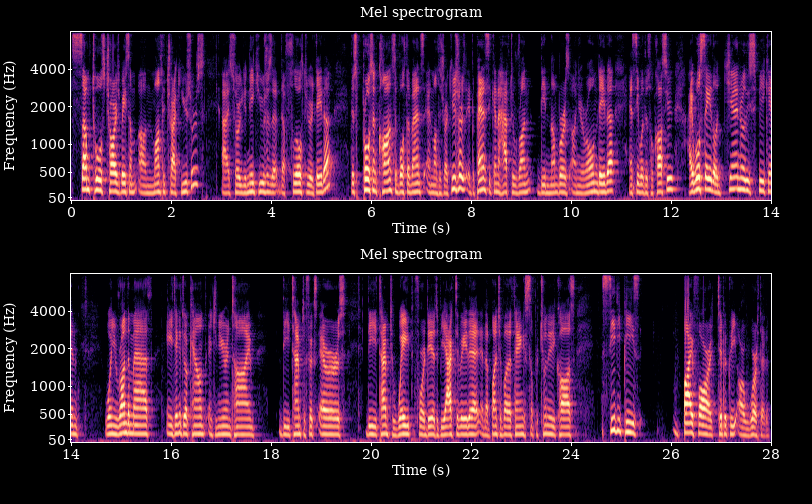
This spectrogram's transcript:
some tools charge based on, on monthly track users, uh, so unique users that, that, flow through your data. There's pros and cons to both events and monthly track users. It depends. You kind of have to run the numbers on your own data and see what this will cost you. I will say though, generally speaking, when you run the math and you take into account engineering time, the time to fix errors, the time to wait for data to be activated, and a bunch of other things, opportunity costs. CDPs by far typically are worth it.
